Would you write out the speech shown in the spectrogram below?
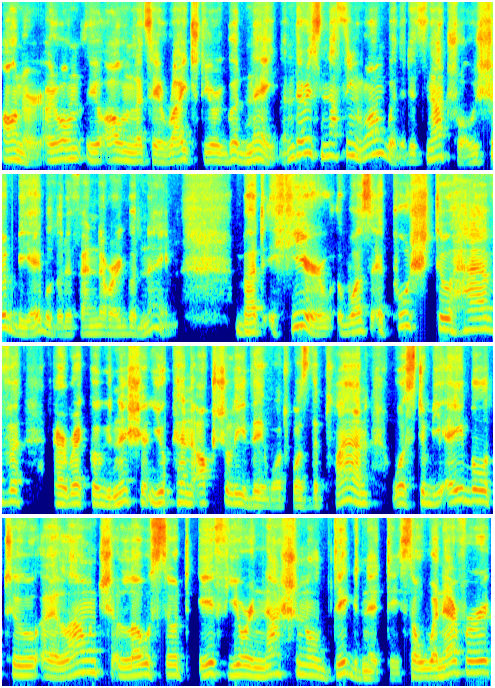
honor, your own, your own, let's say, right to your good name. And there is nothing wrong with it. It's natural. We should be able to defend our good name. But here was a push to have a recognition. You can actually, the, what was the plan was to be able to uh, launch a lawsuit if your national dignity, so whenever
